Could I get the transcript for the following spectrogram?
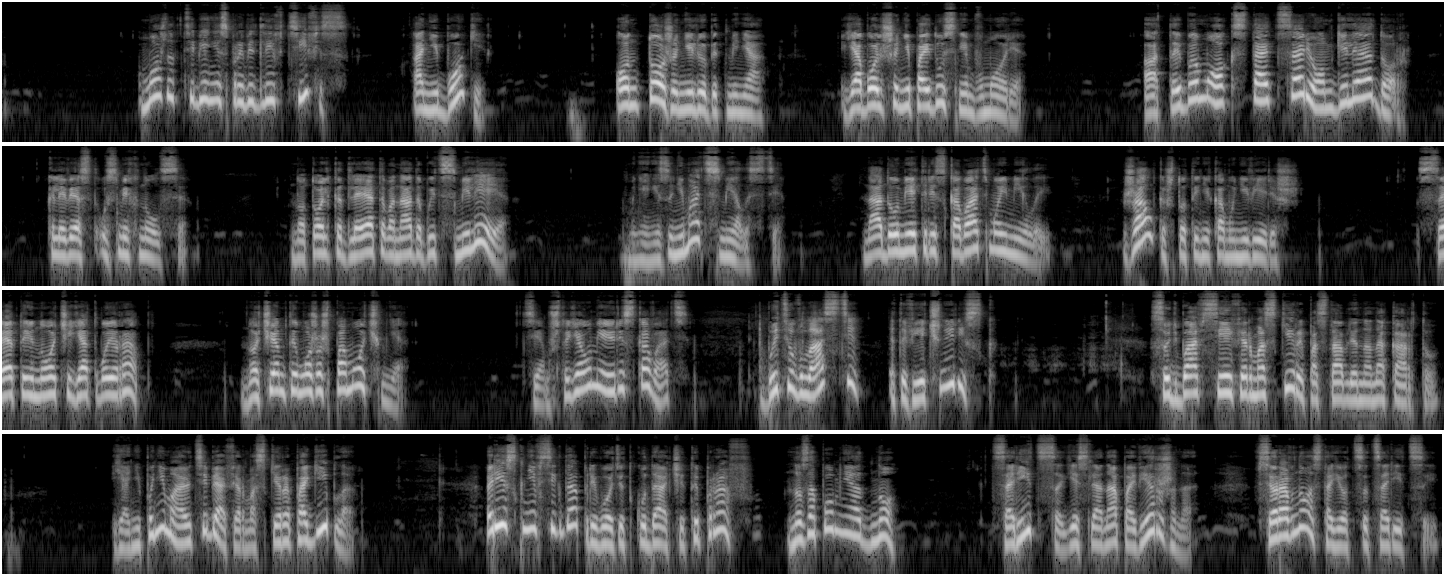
Может, тебе несправедлив Тифис? а не боги. Он тоже не любит меня. Я больше не пойду с ним в море. — А ты бы мог стать царем, Гелиодор. Клевест усмехнулся. — Но только для этого надо быть смелее. Мне не занимать смелости. Надо уметь рисковать, мой милый. Жалко, что ты никому не веришь. С этой ночи я твой раб. Но чем ты можешь помочь мне? — тем, что я умею рисковать. Быть у власти — это вечный риск. Судьба всей фермаскиры поставлена на карту. Я не понимаю тебя, фермаскира погибла. Риск не всегда приводит к удаче, ты прав. Но запомни одно. Царица, если она повержена, все равно остается царицей.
